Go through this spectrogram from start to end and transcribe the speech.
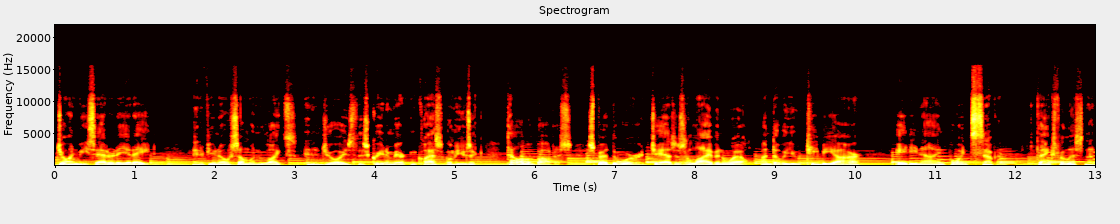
Join me Saturday at 8. And if you know someone who likes and enjoys this great American classical music, tell them about us. Spread the word. Jazz is alive and well on WTBR 89.7. Thanks for listening.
